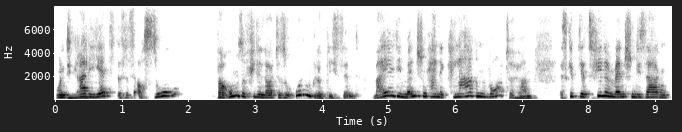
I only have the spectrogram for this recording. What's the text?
Und mhm. gerade jetzt ist es auch so, warum so viele Leute so unglücklich sind, weil die Menschen keine klaren Worte hören. Es gibt jetzt viele Menschen, die sagen,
